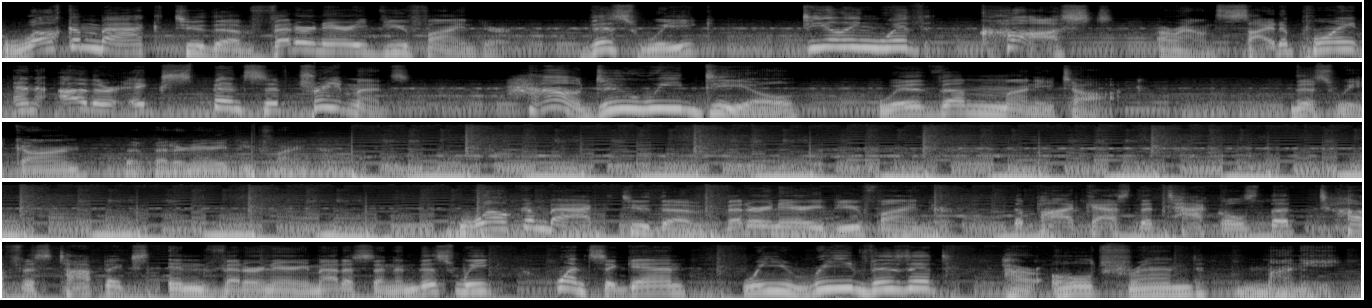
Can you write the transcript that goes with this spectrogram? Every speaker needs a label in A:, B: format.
A: Welcome back to the Veterinary Viewfinder. This week, dealing with cost around Cytopoint and other expensive treatments. How do we deal with the money talk? This week on the Veterinary Viewfinder. Welcome back to the Veterinary Viewfinder, the podcast that tackles the toughest topics in veterinary medicine. And this week, once again, we revisit our old friend, money.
